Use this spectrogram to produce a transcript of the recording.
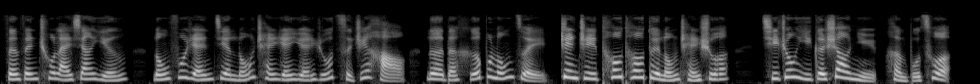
纷纷出来相迎，龙夫人见龙尘人缘如此之好，乐得合不拢嘴，甚至偷偷对龙尘说，其中一个少女很不错，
